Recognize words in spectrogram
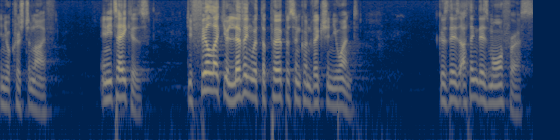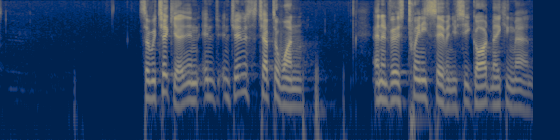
in your Christian life? Any takers? Do you feel like you're living with the purpose and conviction you want? Because there's, I think there's more for us. So we check here in, in, in Genesis chapter 1 and in verse 27, you see God making man.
